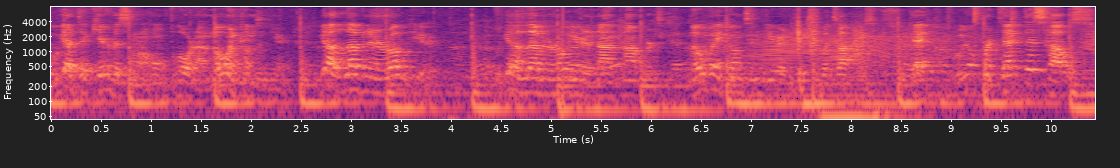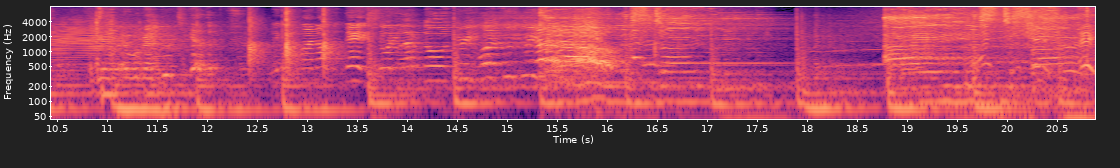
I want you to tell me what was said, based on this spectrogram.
but we got to take care of this on our home floor now. No one comes in here. We got 11 in a row here. We got 11 in a row here in a non-conference. Nobody comes in here and takes what's ours. Okay? So we're gonna protect this house, and we're, we're gonna do it together. They gonna find out today, Shorty. Let them know in three. One, two, three. Hey,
